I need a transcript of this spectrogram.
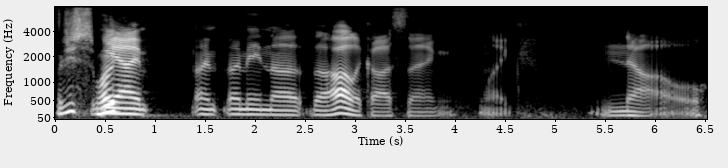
What'd you? What? Yeah, I, I, I mean the the Holocaust thing, like, no,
